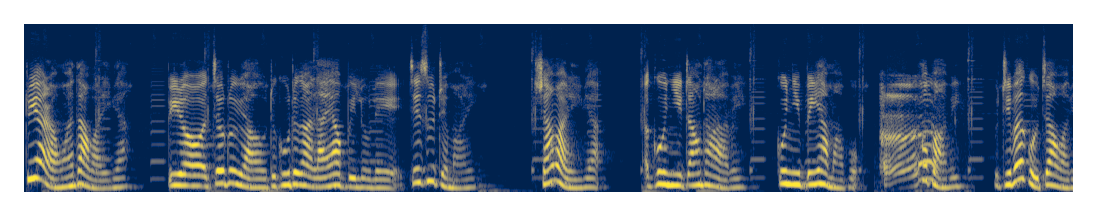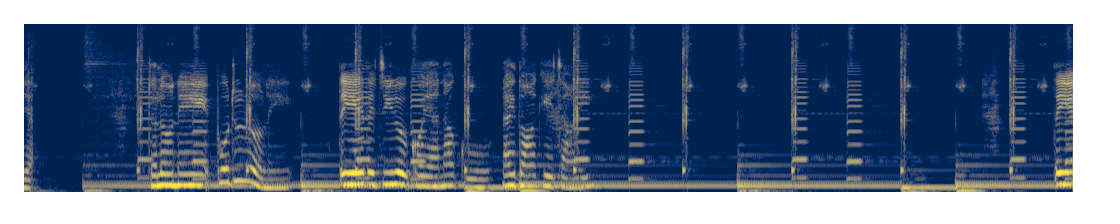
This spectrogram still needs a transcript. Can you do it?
တွေ့ရတာဝမ်းသာပါတယ်ဗျ ပြီးတော့ကျုပ်တို့ရွာကိုတကူးတကလာရောက်ပြီလို့လေကျေးဇူးတင်ပါတယ်ရပါတယ်ဗျအကူညီတောင်းထားတာပဲကူညီပေးရမှာပေါ့ဟုတ်ပါပြီဒီဘက်ကိုကြောက်ပါဗျဒလွန်နဲ့ပိုတူတို့လည်းတရေတကြီးတို့ခေါ်ရနောက်ကိုလိုက်သွားခဲ့ကြတယ်တရေ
